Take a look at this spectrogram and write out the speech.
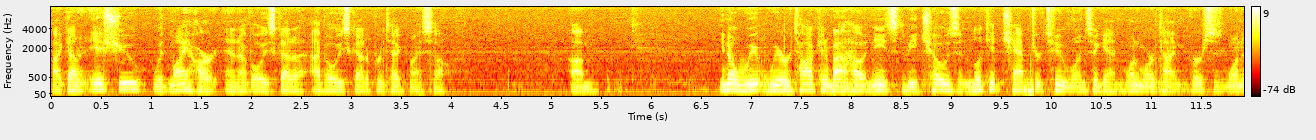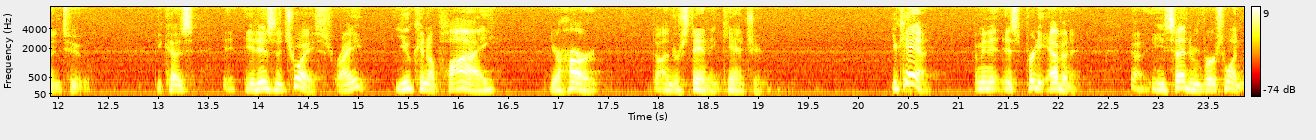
I got an issue with my heart, and I've always got to, I've always got to protect myself. Um, you know, we, we were talking about how it needs to be chosen. Look at chapter 2 once again, one more time, verses 1 and 2. Because it, is a choice, right? You can apply your heart to understanding, can't you? You can. I mean, it's pretty evident. He said in verse 1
